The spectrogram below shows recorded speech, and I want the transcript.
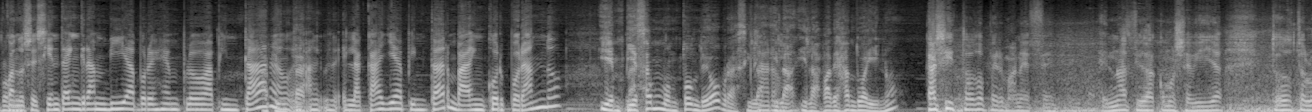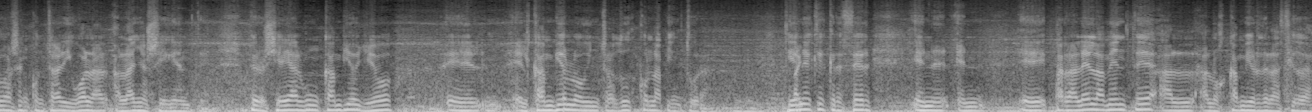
cuando se sienta en Gran Vía, por ejemplo, a pintar, A pintar. a- en la calle a pintar, va incorporando. Y empieza un montón de obras y, la- y la- y las va dejando ahí, ¿no? Casi todo permanece. En una ciudad como Sevilla, todo te lo vas a encontrar igual al, al año siguiente. Pero si hay algún cambio, yo el, el cambio lo introduzco en la pintura. Tiene que crecer en- en, eh, paralelamente al- a los cambios de la ciudad.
